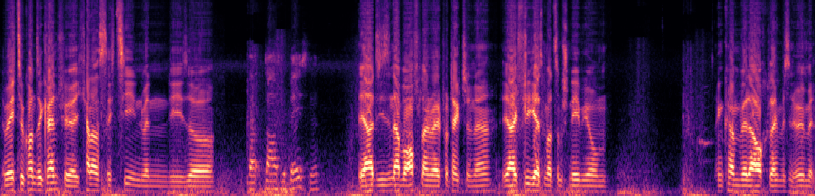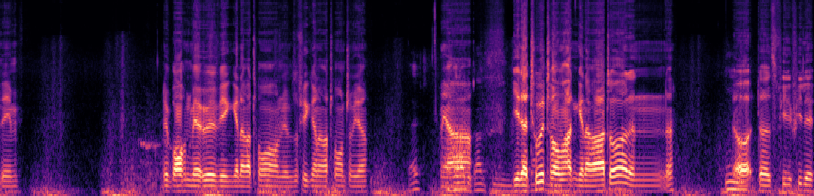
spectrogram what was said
Da bin ich zu konsequent für. Ich kann das nicht ziehen, wenn die so... Da, da ist eine Base, gell? Ja, die sind aber offline Raid Protection, ne? Ja, ich fliege jetzt mal zum Schneebiom. Dann können wir da auch gleich ein bisschen Öl mitnehmen. Wir brauchen mehr Öl wegen Generatoren. Wir haben so viele Generatoren schon wieder. Echt? Ja. die ganzen- Jeder die Tourturm hat einen Generator, dann, ne? ganzen- Ja, da ist viele, viele.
